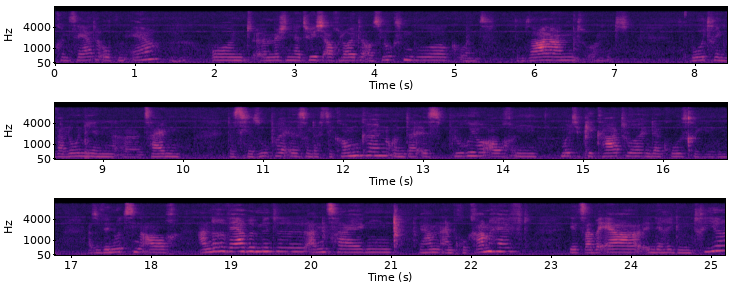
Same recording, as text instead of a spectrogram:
Konzerte, Open Air mhm. und äh, möchten natürlich auch Leute aus Luxemburg und dem Saarland und Lothringen, Wallonien äh, zeigen, dass es hier super ist und dass sie kommen können. Und da ist Plurio auch ein Multiplikator in der Großregion. Also wir nutzen auch andere Werbemittel, Anzeigen. Wir haben ein Programmheft, jetzt aber eher in der Region Trier.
